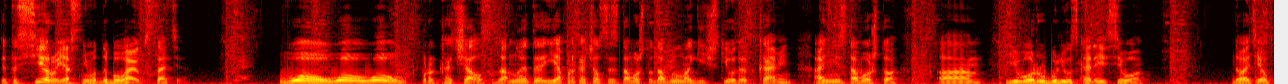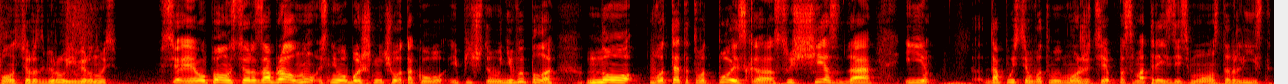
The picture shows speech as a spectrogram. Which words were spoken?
Это серу я с него добываю, кстати. Воу, воу, воу, прокачался, да. Но это я прокачался из-за того, что добыл магический вот этот камень, а не из-за того, что э, его рублю, скорее всего. Давайте я его полностью разберу и вернусь. Все, я его полностью разобрал. Ну, с него больше ничего такого эпичного не выпало. Но вот этот вот поиск э, существ, да, и, допустим, вот вы можете посмотреть здесь монстр лист.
